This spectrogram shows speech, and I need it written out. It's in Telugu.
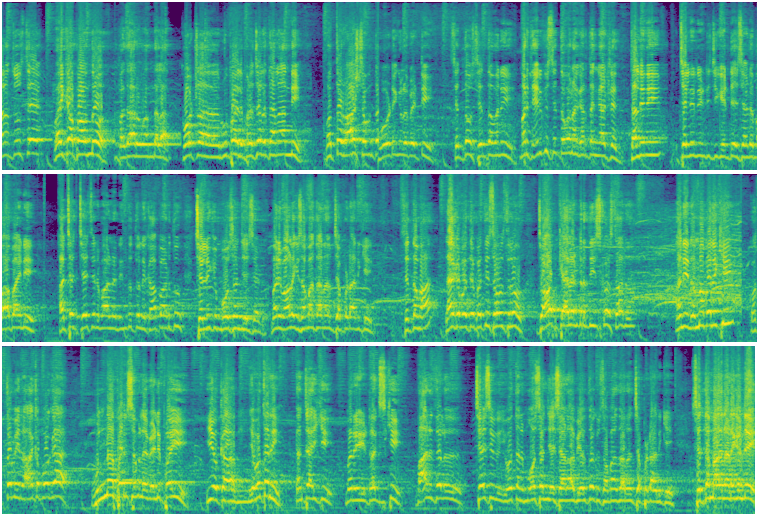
మనం చూస్తే వైకాపా ఉందో? పదహారు వందల కోట్ల రూపాయల ప్రజల ధనాన్ని మొత్తం రాష్ట్రం హోర్డింగ్లో పెట్టి సిద్ధం సిద్ధమని మరి దేనికి సిద్ధమో నాకు అర్థం కావట్లేదు. తల్లిని చెల్లిని ఇంటికి గెంటేశాడు బాబాయిని హత్య చేసిన వాళ్ళ నిందితుల్ని కాపాడుతూ చెల్లికి మోసం చేశాడు. మరి వాళ్ళకి సమాధానం చెప్పడానికి సిద్ధమా? లేకపోతే ప్రతి సంవత్సరం జాబ్ క్యాలెండర్ తీసుకొస్తాను? అని నమ్మబలికి కొత్తవి రాకపోగా ఉన్న పరిశ్రమలో వెళ్ళిపోయి ఈ యొక్క యువతని గంజాయికి మరి డ్రగ్స్కి బానిసలు చేసి యువతని మోసం చేశాడు ఆ యువతకు సమాధానం చెప్పడానికి సిద్ధమా అని అడగండి.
